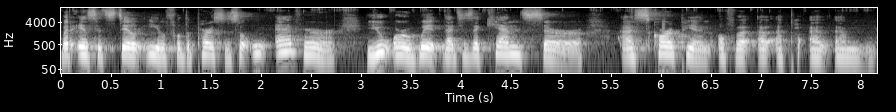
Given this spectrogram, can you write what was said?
But is it still ill for the person? So whoever you are with that is a cancer, a scorpion of a, a, a um,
